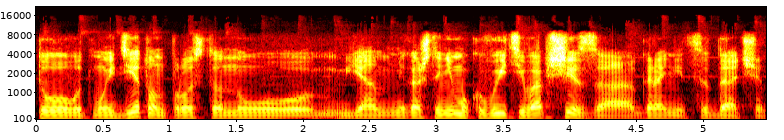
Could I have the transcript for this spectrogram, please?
то вот мой дед, он просто, ну, я, мне кажется, не мог выйти вообще за границы дачи.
